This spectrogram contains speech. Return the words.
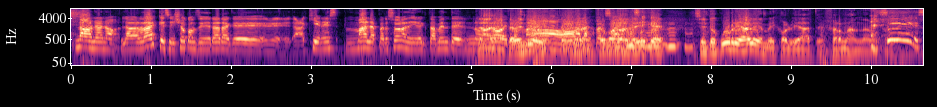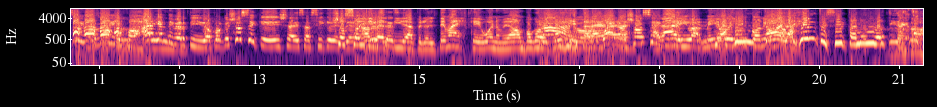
No, no, no. La verdad es que si yo considerara que eh, a quien es mala persona directamente no, No, no, te vendió bien. te vendió bien. Yo cuando personas. le dije, ¿se te ocurre algo? Me dijo, olvídate, Fernanda. Sí, sí, me dijo, alguien divertido, porque yo sé que ella es así que Yo de- soy a veces- divertida, pero el tema es que, bueno, me daba un poco de Claro, cookie estar ahí. bueno, yo sé que me iba- me que iba a la venir gente- con toda esto. la gente sepa lo divertida que soy.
